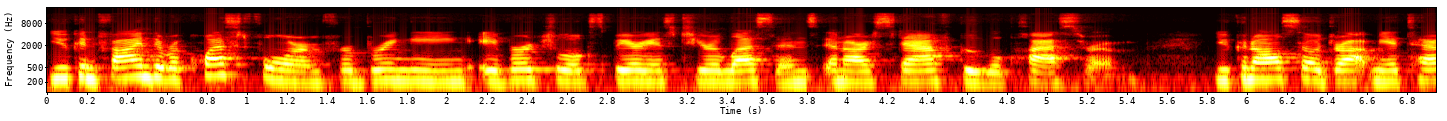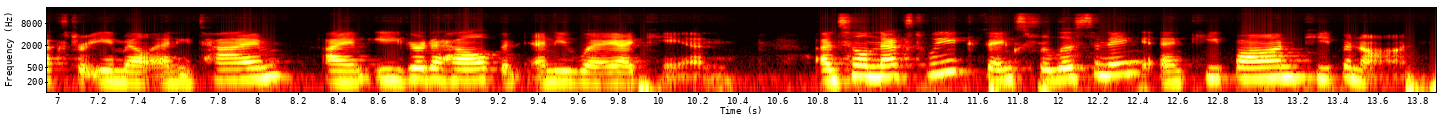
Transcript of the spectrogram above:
You can find the request form for bringing a virtual experience to your lessons in our staff Google Classroom. You can also drop me a text or email anytime. I am eager to help in any way I can. Until next week, thanks for listening and keep on keeping on.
